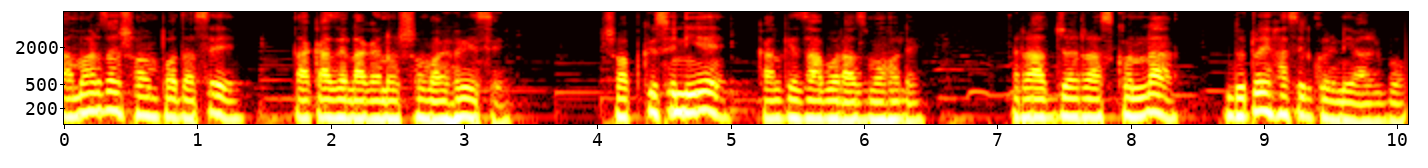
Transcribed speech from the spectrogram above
আমার যা সম্পদ আছে, তা কাজে লাগানোর সময় হয়েছে। সব কিছু নিয়ে কালকে যাব রাজমহলে। রাজ্য আর রাজকন্যা দুটোই হাসিল করে নিয়ে আসব।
